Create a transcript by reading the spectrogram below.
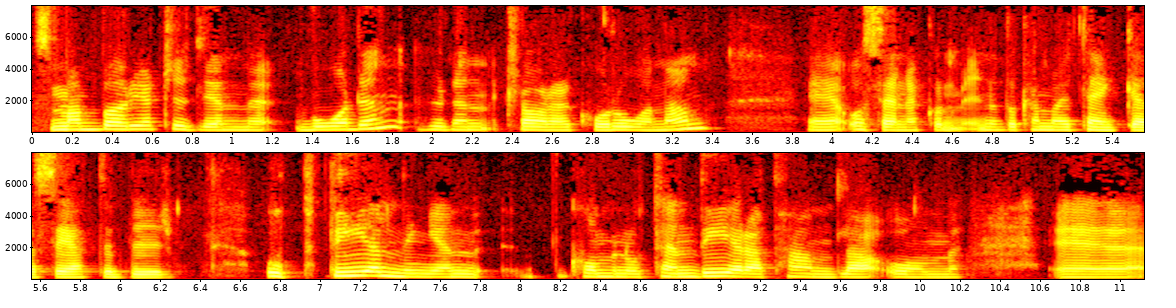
Så man börjar tydligen med vården, hur den klarar coronan eh, och sen ekonomin. Och då kan man ju tänka sig att det blir uppdelningen kommer nog tendera att handla om eh,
